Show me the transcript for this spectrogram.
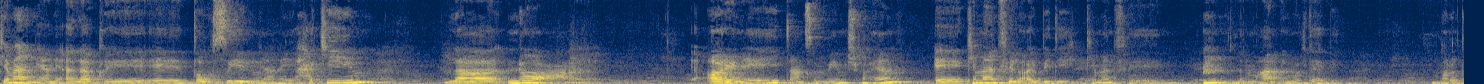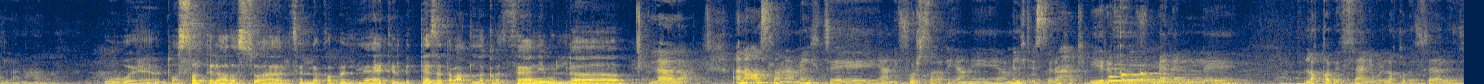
كمان يعني ألاقي آه، توصيل يعني حكيم لنوع RNA تعال نسميه مش مهم. آه، كمان في ال IBD كمان في الأمعاء الملتهبة مرض الأمعاء. وتوصلت لهذا السؤال في اللقب نهاية بالتيزة تبعت اللقب الثاني ولا؟ لا لا. أنا أصلا عملت يعني فرصة يعني عملت استراحة كبيرة بين اللقب الثاني واللقب الثالث.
